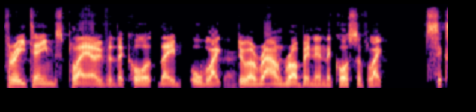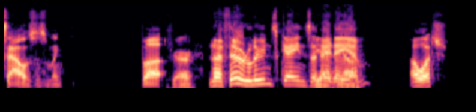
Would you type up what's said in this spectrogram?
three teams play over the course. They all like sure. do a round robin in the course of like six hours or something. But sure. no, if there are loons games at yeah, eight a.m., no. I'll watch.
